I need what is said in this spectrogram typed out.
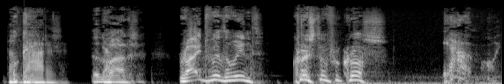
Dat waren ze. Dat Ja. waren ze. Ride with the Wind. Christopher Cross. Ja, mooi.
